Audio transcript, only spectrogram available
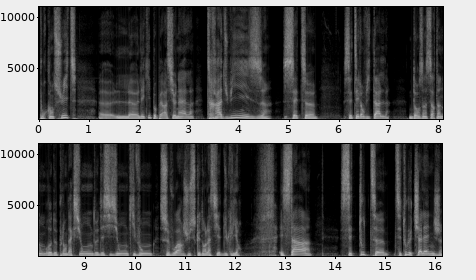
pour qu'ensuite euh, l'équipe opérationnelle traduise cette, euh, cet élan vital dans un certain nombre de plans d'action, de décisions qui vont se voir jusque dans l'assiette du client. Et ça, c'est tout, euh, c'est tout le challenge,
